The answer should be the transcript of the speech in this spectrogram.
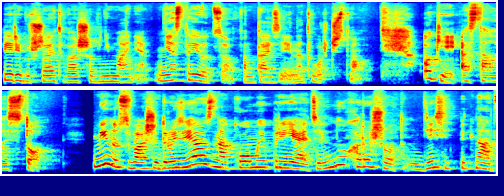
перегружает ваше внимание. Не остается фантазии на творчество. Окей, осталось 100. Минус ваши друзья, знакомые, приятель. Ну хорошо, там 10-15,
